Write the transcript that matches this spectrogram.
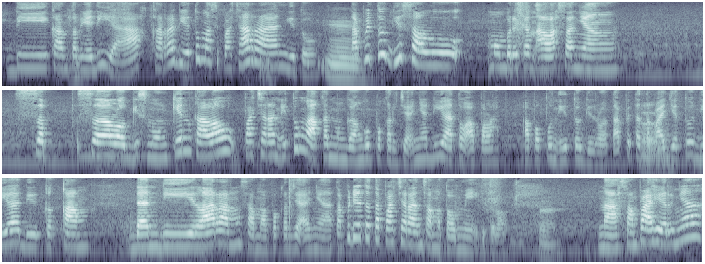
di kantornya dia karena dia tuh masih pacaran gitu Hmm. tapi tuh dia selalu memberikan alasan yang se- selogis mungkin kalau pacaran itu nggak akan mengganggu pekerjaannya dia atau apalah apa pun itu gitu loh tapi tetap Hmm. aja tuh dia dikekang dan dilarang sama pekerjaannya tapi dia tetap pacaran sama Tommy gitu loh Hmm. nah sampai akhirnya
